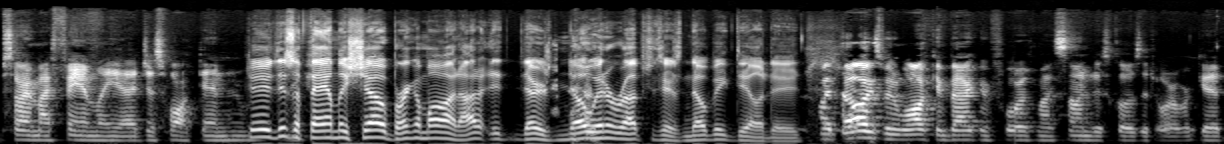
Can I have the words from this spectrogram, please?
sorry, my family uh, just walked in. Dude, this is a family show. Bring them on. I, it, there's no interruptions. There's no big deal, dude. My dog's been walking back and forth. My son just closed the door. We're good.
